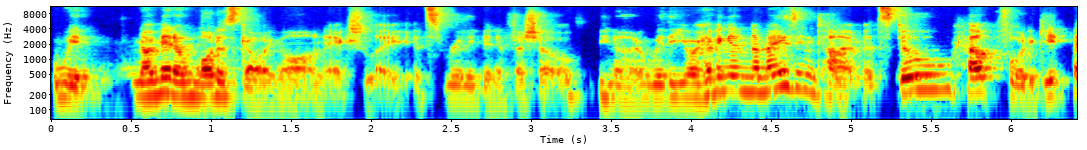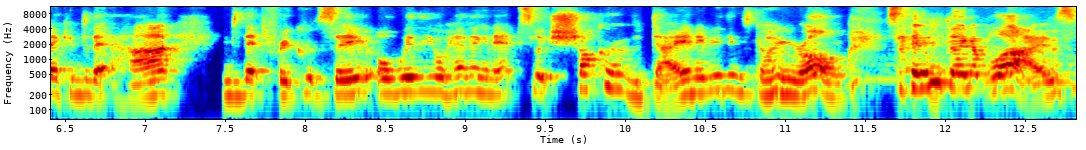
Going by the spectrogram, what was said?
when no matter what is going on actually it's really beneficial you know whether you're having an amazing time it's still helpful to get back into that heart into that frequency or whether you're having an absolute shocker of a day and everything's going wrong. Same thing applies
